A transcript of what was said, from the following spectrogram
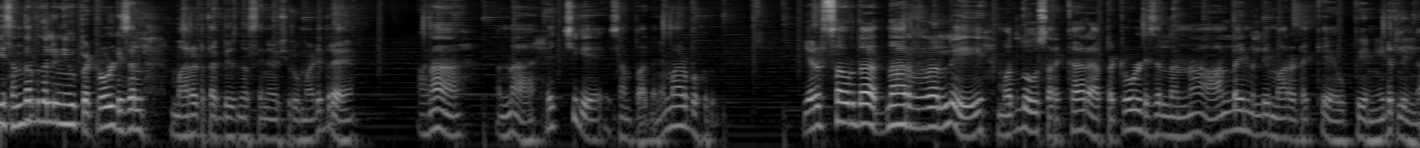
ಈ ಸಂದರ್ಭದಲ್ಲಿ ನೀವು ಪೆಟ್ರೋಲ್, ಡೀಸೆಲ್ ಮಾರಾಟದ ಬಿಸ್ನೆಸ್ ಏನೋ ಶುರು ಮಾಡಿದರೆ ಹಣವನ್ನು ಹೆಚ್ಚಿಗೆ ಸಂಪಾದನೆ ಮಾಡಬಹುದು. ಎರಡು ಸಾವಿರದ ಹದಿನಾರರಲ್ಲಿ ಮೊದಲು ಸರ್ಕಾರ ಪೆಟ್ರೋಲ್ ಡೀಸೆಲನ್ನು ಆನ್ಲೈನಲ್ಲಿ ಮಾರಾಟಕ್ಕೆ ಒಪ್ಪಿಗೆ ನೀಡಿರಲಿಲ್ಲ.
